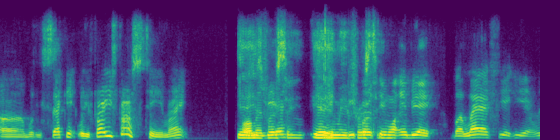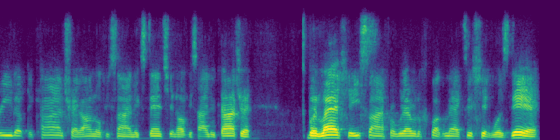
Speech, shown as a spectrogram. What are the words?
uh was he second? Was he first? He's first team, right? Yeah, All he's first team. Yeah, he made He first, first team team. on NBA. But last year he had read up the contract. I don't know if he signed an extension or if he signed a new contract. But last year he signed for whatever the fuck max this shit was there.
